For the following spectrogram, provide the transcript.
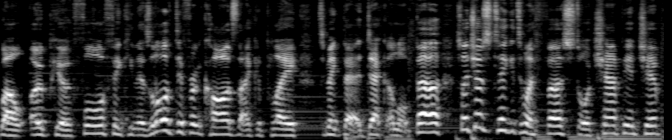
well, OP04, thinking there's a lot of different cards that I could play to make that deck a lot better. So I chose to take it to my first store championship,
